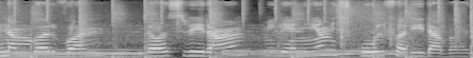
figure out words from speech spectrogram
Number one the Shri Ram millennium school Faridabad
